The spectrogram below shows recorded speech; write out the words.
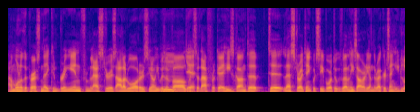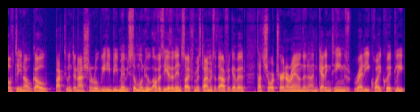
And one of the person they can bring in from Leicester is Aled Walters. You know, he was Mm, involved yeah. with South Africa. He's gone to, to Leicester, I think, with Steve Borthwick as well. And he's already on the record saying he'd love to, you know, go back to international rugby. He'd be maybe someone who obviously has an insight from his time in South Africa about that short turnaround and, and getting teams ready quite quickly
